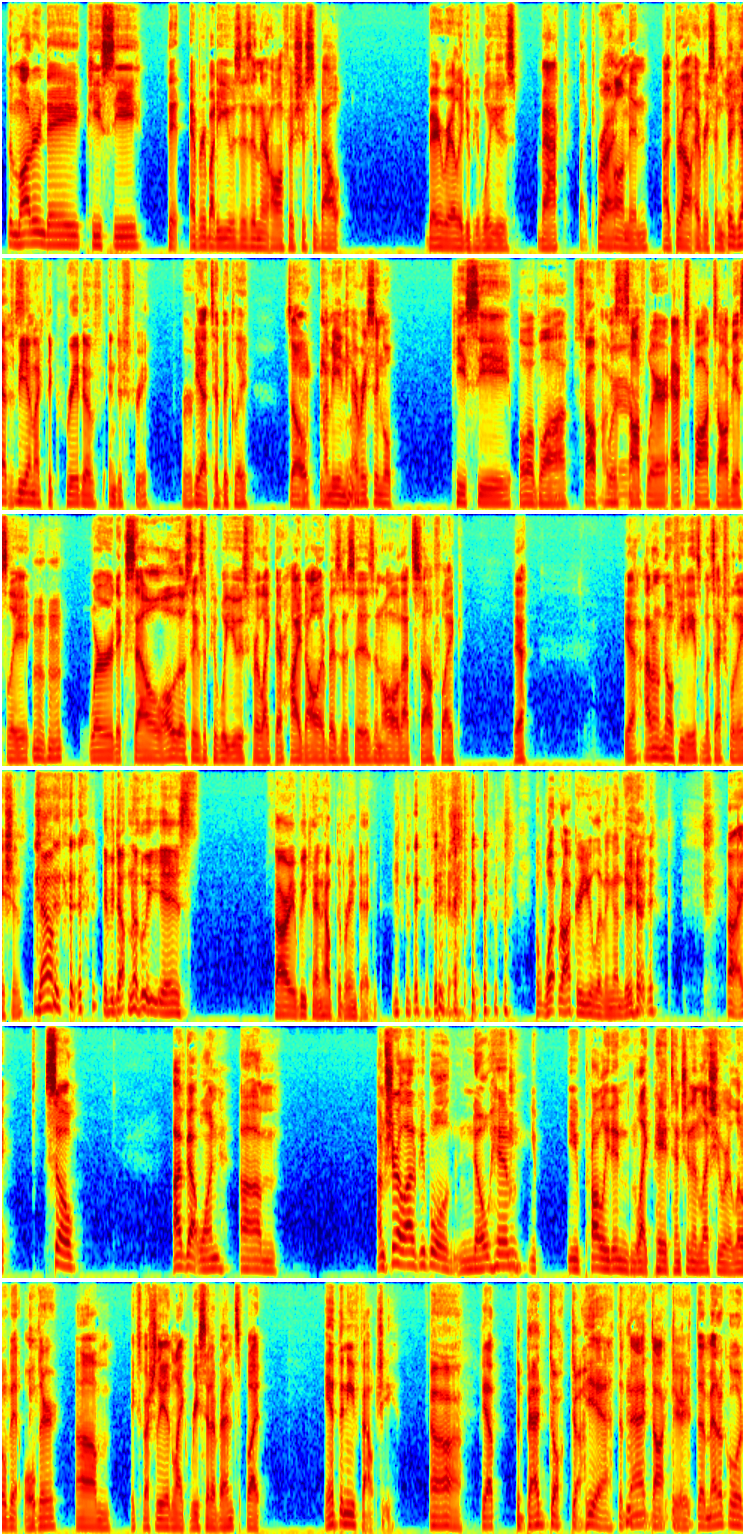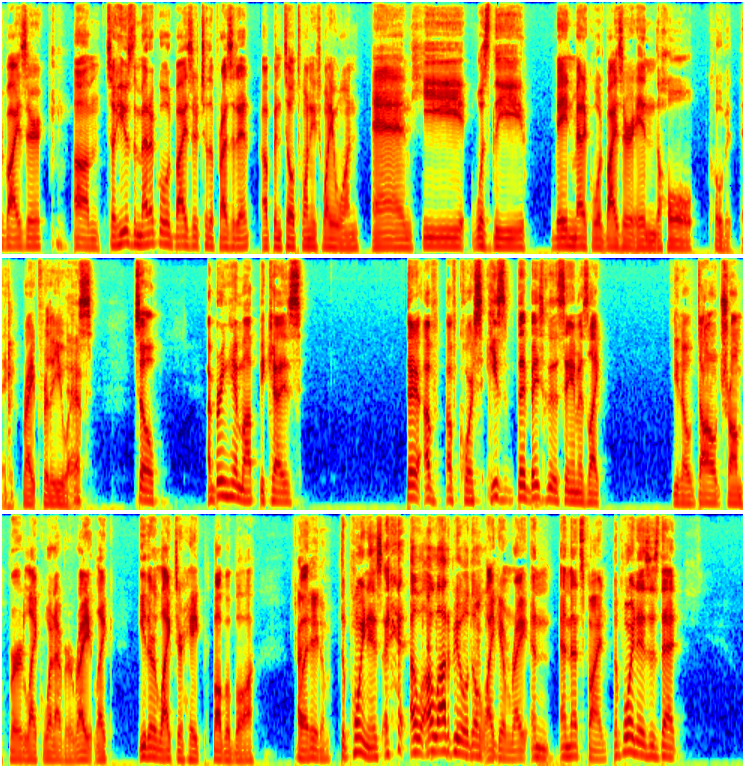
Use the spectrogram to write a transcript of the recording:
the modern day PC that everybody uses in their office just about very rarely do people use Mac like Right. common uh, throughout every single you have to be in like the creative industry. For, Yeah, typically. So, I mean, every single PC, blah blah blah, software. software, Xbox obviously, Mm-hmm. Word, Excel, all of those things that people use for like their high dollar businesses and all of that stuff like yeah. Yeah, I don't know if he needs much explanation. Now, if you don't know who he is, sorry, we can't help the brain dead. But what rock are you living under? All right. So I've got one. Um I'm sure a lot of people know him. You you probably didn't Mhm. like pay attention unless you were a little bit older. Um especially in like recent events, but Anthony Fauci. Ah, Yep. The bad doctor. Yeah, the bad doctor, the medical advisor. Um, so he was the medical advisor to the president up until 2021, and he was the main medical advisor in the whole COVID thing, right, for the U.S. So I bring him up because there, of of course, he's basically the same as like, you know, Donald Trump or like whatever, right? Like either liked or hate, blah blah blah I but- hate him. the point is a, a lot of people don't like him right and and that's fine the point is is that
